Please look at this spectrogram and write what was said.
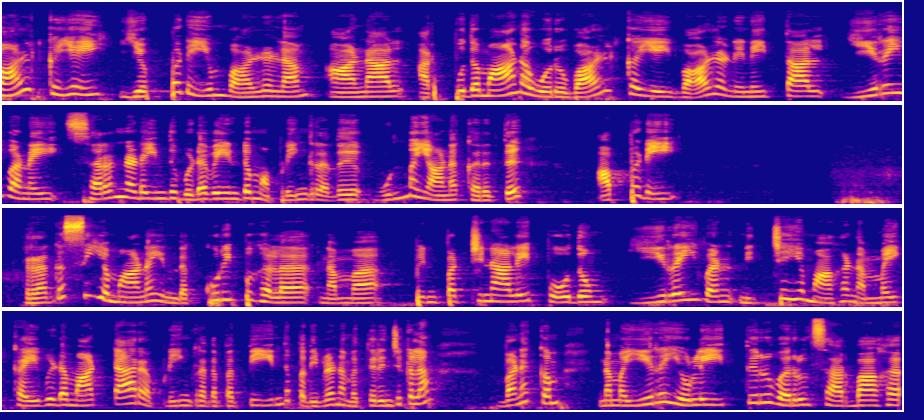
வாழ்க்கையை எப்படியும் வாழலாம். ஆனால் அற்புதமான ஒரு வாழ்க்கையை வாழ நினைத்தால் இறைவனை சரணடைந்து விட வேண்டும் அப்படிங்கிறது உண்மையான கருத்து. அப்படி ரகசியமான இந்த குறிப்புகளை நம்ம பின்பற்றினாலே போதும். இறைவன் நிச்சயமாக நம்மை கைவிட மாட்டார் அப்படிங்கிறத பற்றி இந்த பதிவில் நம்ம தெரிஞ்சுக்கலாம். வணக்கம். நம்ம இறையொளி திருவருள் சார்பாக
